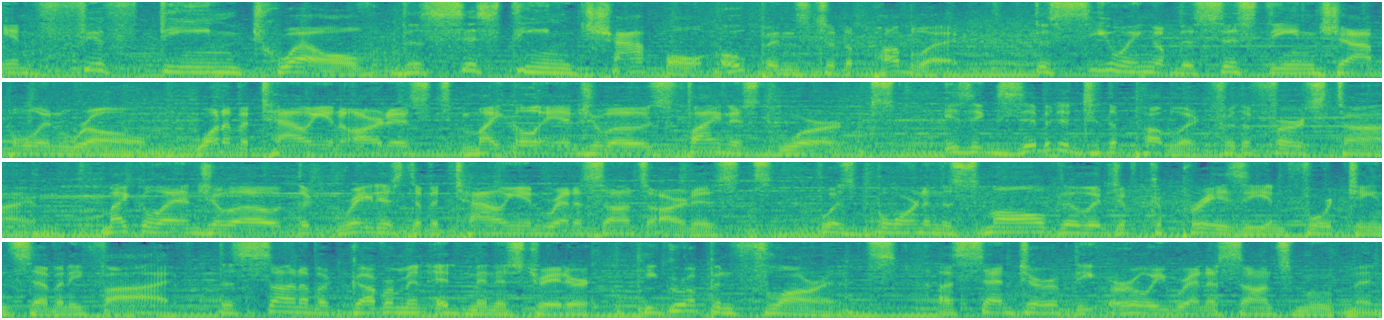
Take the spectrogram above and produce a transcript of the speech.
in 1512, the Sistine Chapel opens to the public. The ceiling of the Sistine Chapel in Rome, one of Italian artist Michelangelo's finest works, is exhibited to the public for the first time. Michelangelo, the greatest of Italian Renaissance artists, was born in the small village of Caprese in 1475. The son of a government administrator, he grew up in Florence, a center of the early Renaissance movement,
